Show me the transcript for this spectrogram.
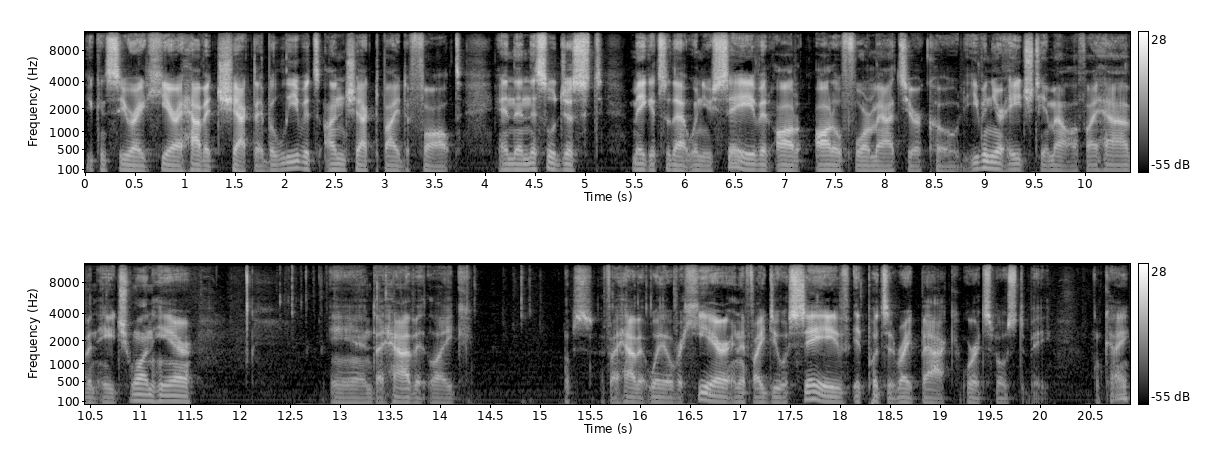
you can see right here I have it checked. I believe it's unchecked by default. And then this will just make it so that when you save, it auto, auto formats your code, even your HTML. If I have an H1 here and I have it like, oops, if I have it way over here and if I do a save, it puts it right back where it's supposed to be. Okay,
